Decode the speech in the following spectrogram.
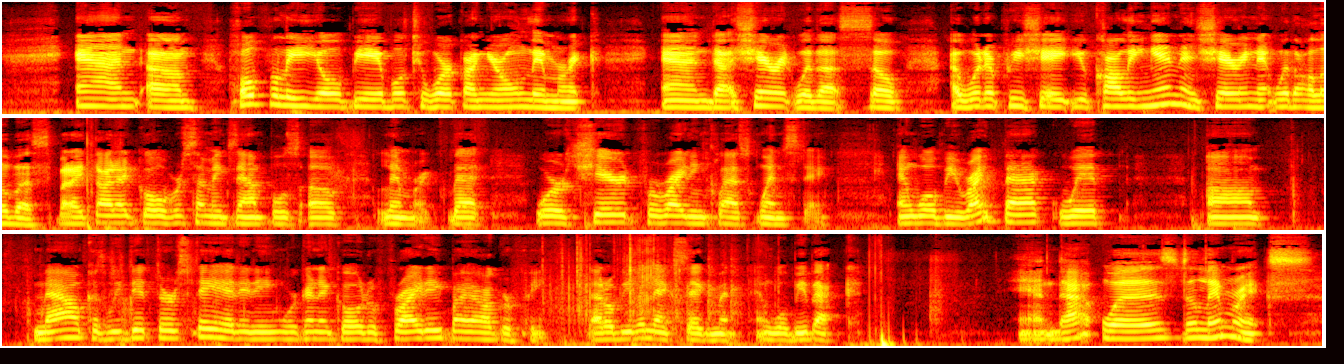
And um, hopefully, you'll be able to work on your own limerick and uh, share it with us. So I would appreciate you calling in and sharing it with all of us. But I thought I'd go over some examples of limerick that were shared for writing class Wednesday. And we'll be right back with um, now, because we did Thursday editing, we're going to go to Friday biography. That'll be the next segment, and we'll be back. And that was the limericks.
